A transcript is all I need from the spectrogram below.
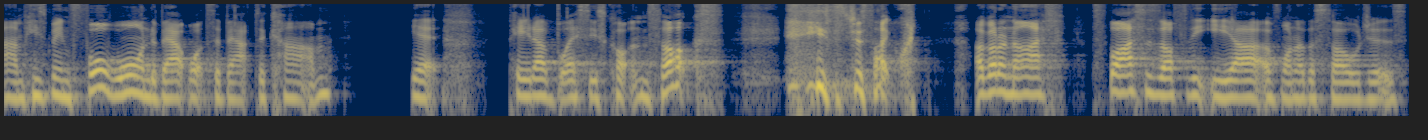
Um, he's been forewarned about what's about to come. Yet Peter, bless his cotton socks, he's just like, I got a knife slices off the ear of one of the soldiers.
